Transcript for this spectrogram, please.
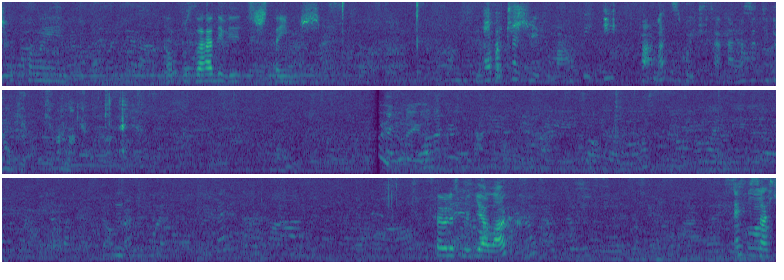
Šokolade. Ali pozadi vidjet ćeš šta imaš. Još Ova četiri idu lampi i palac koji ću sad namazati druge ruke. Druge ruke. E. Stavili smo gelak. E, sad ću.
